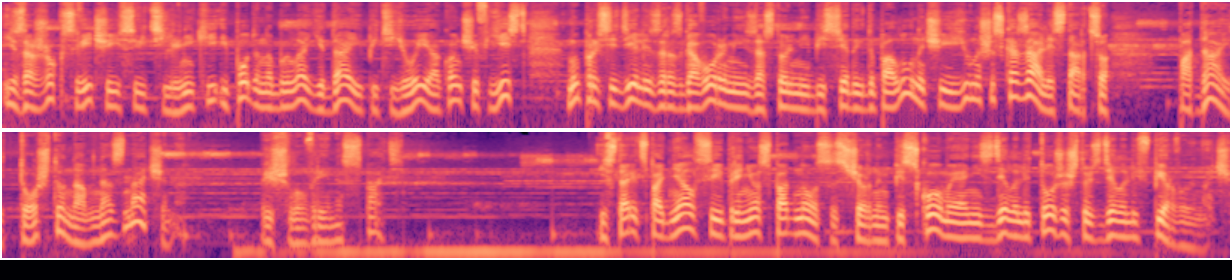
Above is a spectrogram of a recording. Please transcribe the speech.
и зажег свечи и светильники, и подана была еда и питье, и, окончив есть, мы просидели за разговорами и застольной беседой до полуночи, и юноши сказали старцу – подай то, что нам назначено. Пришло время спать. И старец поднялся и принес подносы с черным песком, и они сделали то же, что сделали в первую ночь.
